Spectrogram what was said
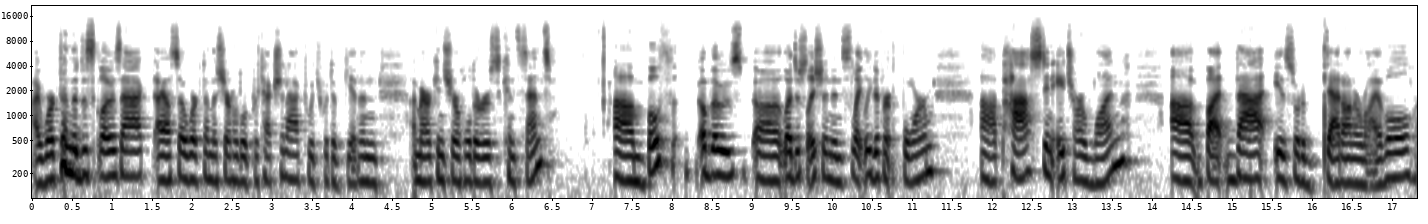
I worked on the Disclose Act. I also worked on the Shareholder Protection Act, which would have given American shareholders consent. Um, both of those uh, legislation in slightly different form uh, passed in HR 1, uh, but that is sort of dead on arrival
